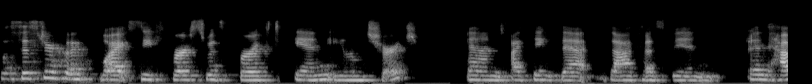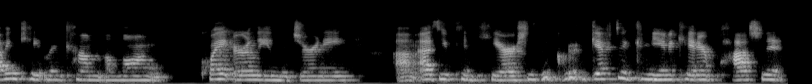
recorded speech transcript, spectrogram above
Well, Sisterhood YXE first was birthed in Elam Church. And I think that that has been, and having Caitlin come along quite early in the journey, um, as you can hear, she's a gifted communicator, passionate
